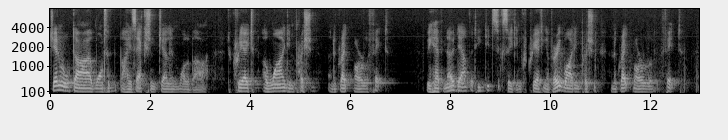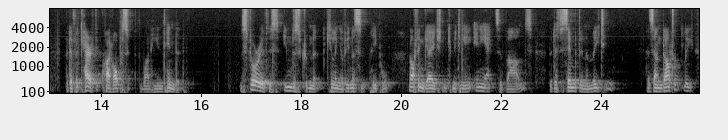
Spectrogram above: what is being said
General Dyer wanted, by his action at Jallianwala Bagh, to create a wide impression and a great moral effect. We have no doubt that he did succeed in creating a very wide impression and a great moral effect, but of a character quite opposite to the one he intended. The story of this indiscriminate killing of innocent people, not engaged in committing any acts of violence, but assembled in a meeting, has undoubtedly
